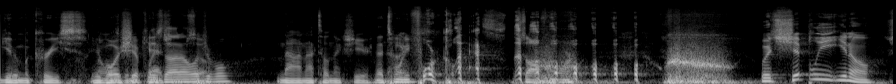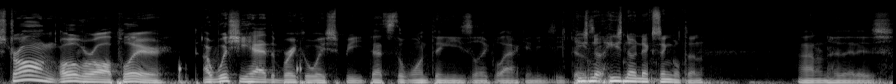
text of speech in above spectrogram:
give him a crease. Your No boy one's gonna Shipley's not him, so- eligible. Nah, not till next year. That 24 class. Sophomore. Which Shipley, you know, strong overall player. I wish he had the breakaway speed. That's the one thing he's like lacking. He's, he he's no he's no Nick Singleton. I don't know who that is.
